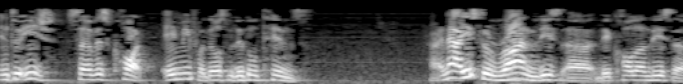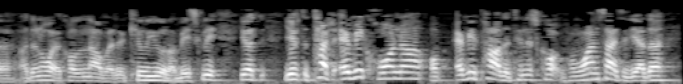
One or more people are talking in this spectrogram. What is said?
into each service court, aiming for those little tins. Right, now I used to run these, uh, they call them these, uh, I don't know what they call them now, but they kill you. Like. Basically, you have, to, you have to touch every corner of every part of the tennis court from one side to the other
